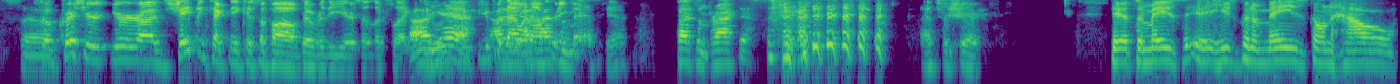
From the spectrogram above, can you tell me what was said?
So, So, Chris, your your uh, shaping technique has evolved over the years. It looks like. Uh, yeah. you, put I that mean, one out pretty some- fast. Yeah, Had some practice. that's for sure. Yeah, it's amazing. He's been amazed on how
